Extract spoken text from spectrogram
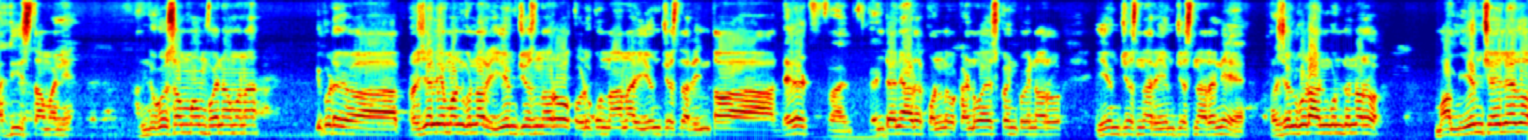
అది ఇస్తామని. అందుకోసం మేము పోయినామన్నా. ఇప్పుడు ప్రజలు ఏమనుకున్నారు? ఏం చేస్తున్నారో కొడుకు నాన్న ఏం చేస్తున్నారు? ఇంత డైరెక్ట్ వెంటనే ఆడ కొండ కండువ వేసుకొని పోయినారు. ఏం చేస్తున్నారు ఏం చేస్తున్నారని ప్రజలు కూడా అనుకుంటున్నారు. మా ఏం చేయలేదు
